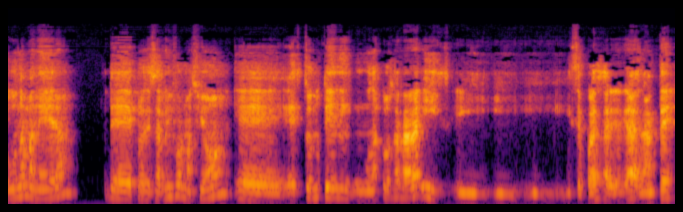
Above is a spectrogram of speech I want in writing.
una manera de procesar la información, esto no tiene ninguna cosa rara y, y, y se puede salir adelante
